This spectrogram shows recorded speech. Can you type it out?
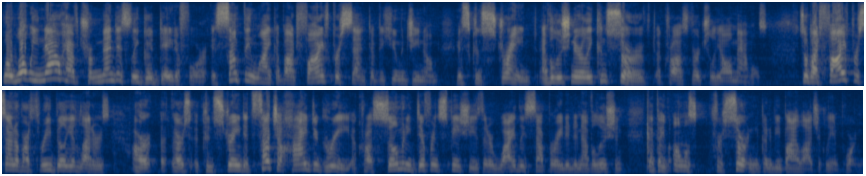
Well, what we now have tremendously good data for is something like about 5% of the human genome is constrained, evolutionarily conserved across virtually all mammals. So about 5% of our 3 billion letters are, are constrained at such a high degree across so many different species that are widely separated in evolution that they've almost for certain going to be biologically important.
